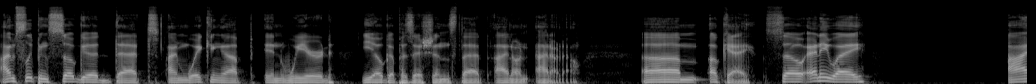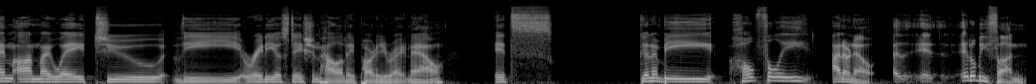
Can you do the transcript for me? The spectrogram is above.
I'm sleeping so good that I'm waking up in weird yoga positions that I don't I don't know. Um, okay, so anyway, I'm on my way to the radio station holiday party right now. It's going to be hopefully, I don't know, uh, it, it'll be fun.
